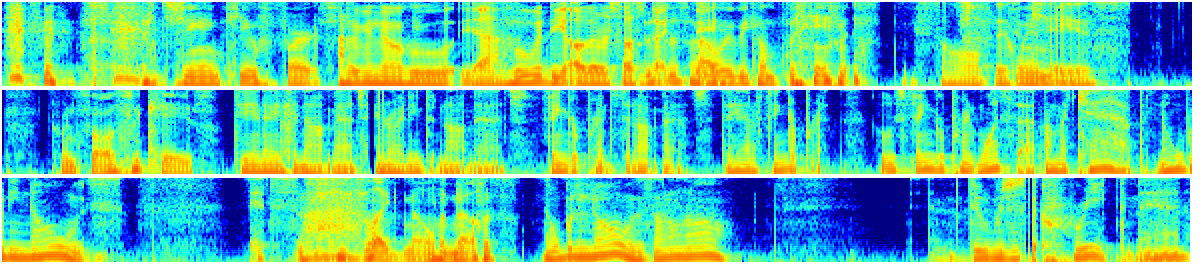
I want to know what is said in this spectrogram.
G and Q first. I don't even know who. Yeah, who would the other suspect This is be? how we become famous. we solve this Quinn. case. Quinn solves the case. DNA did not match. Handwriting did not match. Fingerprints did not match. They had a fingerprint. Whose fingerprint was that on the cab? Nobody knows. It's It's like no one knows. nobody knows. I don't know. And the dude was just a creep, man.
